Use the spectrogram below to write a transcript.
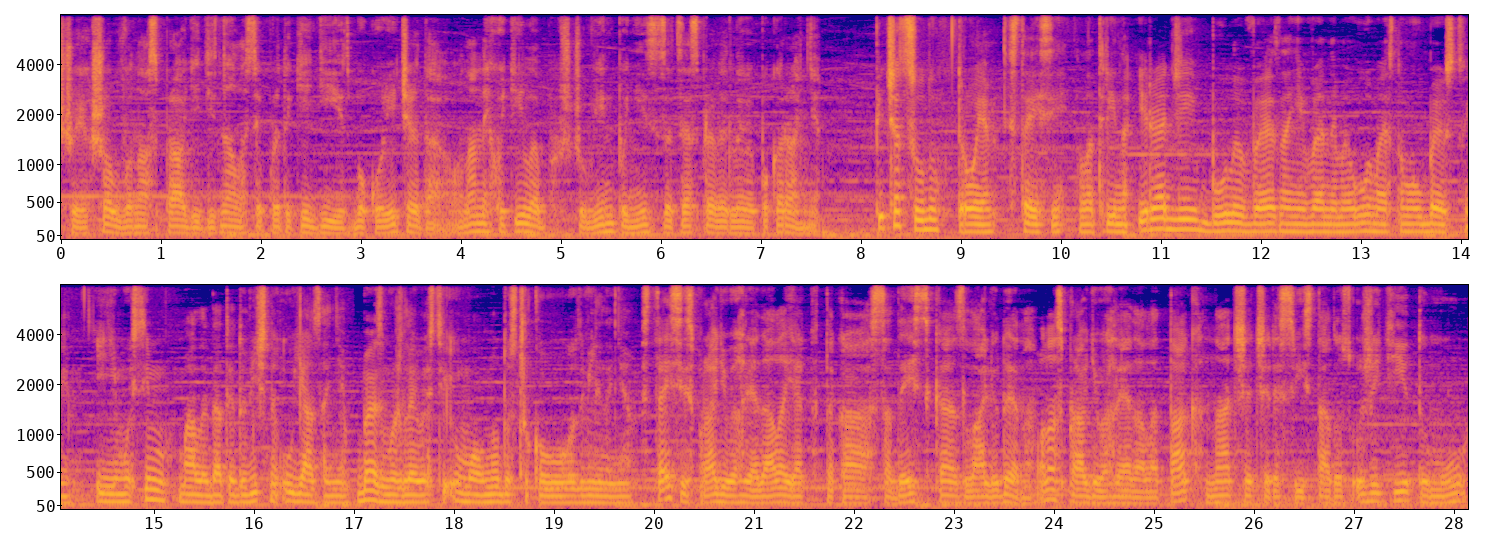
що якщо б вона справді дізналася про такі дії з боку Річарда, вона не хотіла б, щоб він поніс за це справедливе покарання. Під час суду троє Стейсі, Латріна і Реджі були визнані винними у умисному вбивстві, і їм усім мали дати довічне ув'язнення без можливості умовно дострокового звільнення. Стейсі справді виглядала як така садистська зла людина. Вона справді виглядала так, наче через свій статус у житті, тому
